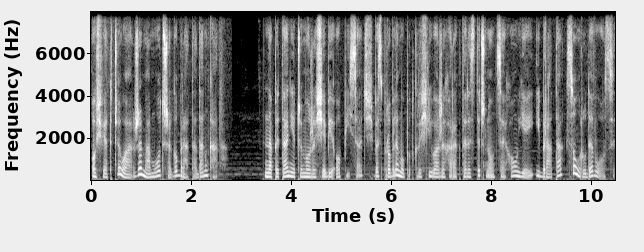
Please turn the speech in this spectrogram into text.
Oświadczyła, że ma młodszego brata Duncana. Na pytanie, czy może siebie opisać, bez problemu podkreśliła, że charakterystyczną cechą jej i brata są rude włosy.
